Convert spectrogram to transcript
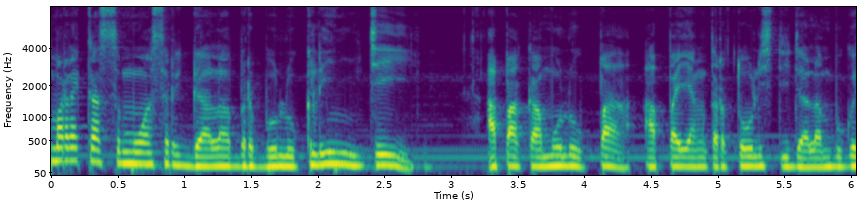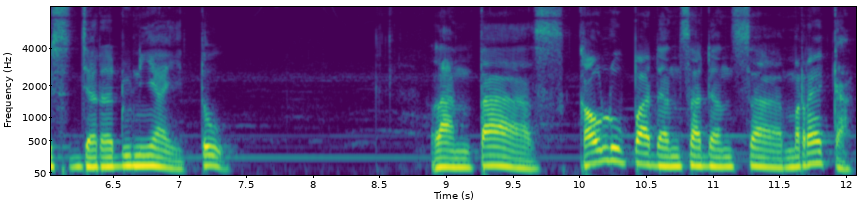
Mereka semua serigala berbulu kelinci. Apa kamu lupa apa yang tertulis di dalam buku sejarah dunia itu? Lantas, kau lupa dansa-dansa mereka?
